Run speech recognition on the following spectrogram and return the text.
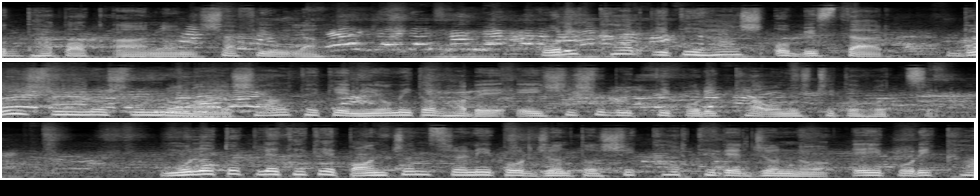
অধ্যাপক আনন্দ শাফিউল্লাহ। পরীক্ষার ইতিহাস ও বিস্তার দুই শূন্য শূন্য নয় সাল থেকে নিয়মিতভাবে এই শিশুবৃত্তি পরীক্ষা অনুষ্ঠিত হচ্ছে। মূলত প্লে থেকে পঞ্চম শ্রেণি পর্যন্ত শিক্ষার্থীদের জন্য এই পরীক্ষা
